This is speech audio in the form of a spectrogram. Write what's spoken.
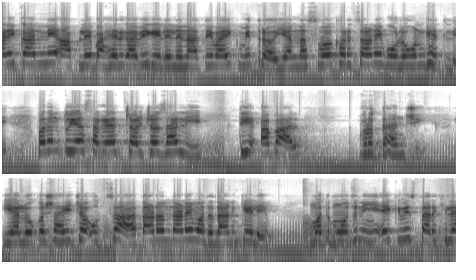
अनेकांनी आपले बाहेरगावी गेलेले नातेवाईक मित्र यांना स्वखर्चाने बोलवून घेतले. परंतु या सगळ्यात चर्चा झाली ती अबाल वृद्धांची. या लोकशाहीच्या उत्साहात आनंदाने मतदान केले. मतमोजणी एकवीस तारखेला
